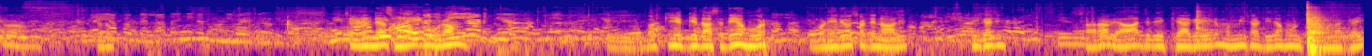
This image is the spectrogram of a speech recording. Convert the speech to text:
ਹਾਂ। ਨਹੀਂ ਆਪਾਂ ਪਹਿਲਾਂ ਤਾਂ ਹੀ ਨਹੀਂ ਕਰਨੀ ਮੈਂ ਨਹੀਂ ਡਿਆ ਸੋਹਣਾ ਪ੍ਰੋਗਰਾਮ। ਅੜ ਗਿਆ ਬਾਕੀ ਅੱਗੇ ਦੱਸਦੇ ਆ ਹੋਰ। ਬਣੇ ਰਹੋ ਸਾਡੇ ਨਾਲ ਹੀ। ਠੀਕ ਆ ਜੀ? ਸਾਰਾ ਵਿਆਹ ਅੱਜ ਵੇਖਿਆ ਗਿਆ ਜੀ ਤੇ ਮੰਮੀ ਸਾਡੀ ਦਾ ਹੁਣ ਟਾਈਮ ਲੱਗਾ ਹੀ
